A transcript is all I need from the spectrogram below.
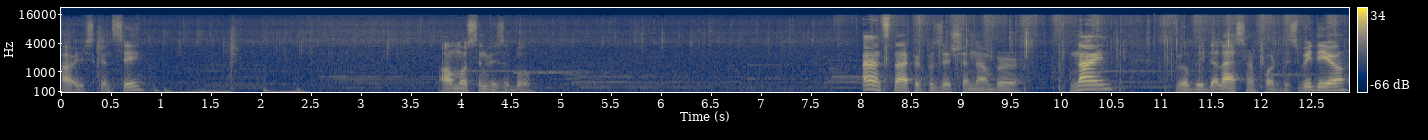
How you can see, almost invisible. And sniper position number 9 will be the last one for this video.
